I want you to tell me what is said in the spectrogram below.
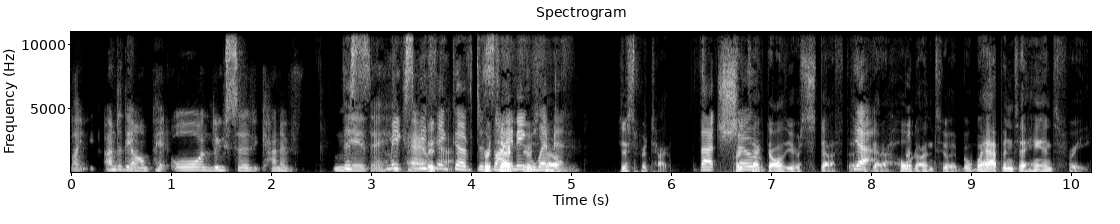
like under the armpit or looser kind of near This the makes hip me area. think of designing women Just protect that show. protect all your stuff. Though. Yeah, You got to hold on to it. But what happened to hands free?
